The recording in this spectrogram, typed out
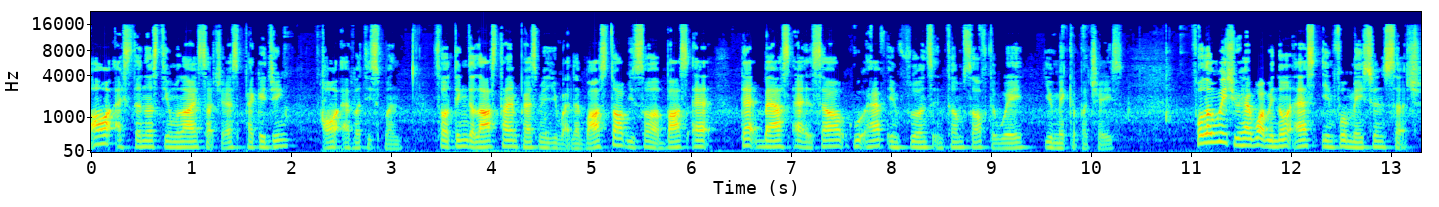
or external stimuli such as packaging or advertisement. So think the last time perhaps maybe you were at the bus stop, you saw a bus ad, that bus ad itself would have influence in terms of the way you make a purchase. Following which, you have what we know as information search.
